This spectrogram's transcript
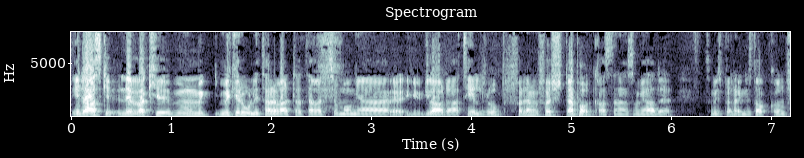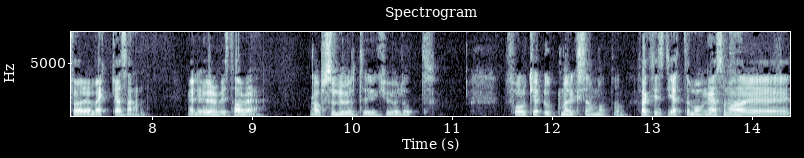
Idag ska, det var kul, mycket, mycket roligt har det varit att det har varit så många glada tillrop för den första podcasten här som vi hade. Som vi spelade in i Stockholm för en vecka sedan. Eller hur? Visst har det? Absolut, det är kul att folk har uppmärksammat den. Faktiskt jättemånga som har eh,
